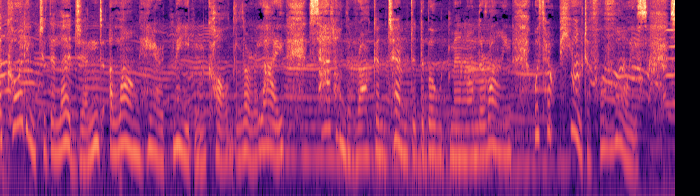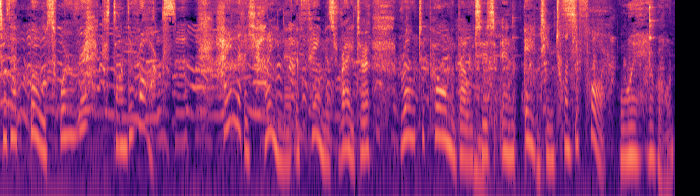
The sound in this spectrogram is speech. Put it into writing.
According to the legend, a long-haired maiden called Lorelei sat on the rock and tempted the boatmen on the Rhine with her beautiful voice, so that boats were wrecked on the rocks. Heinrich Heine, a famous writer, wrote a poem about it in 1824. Where on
